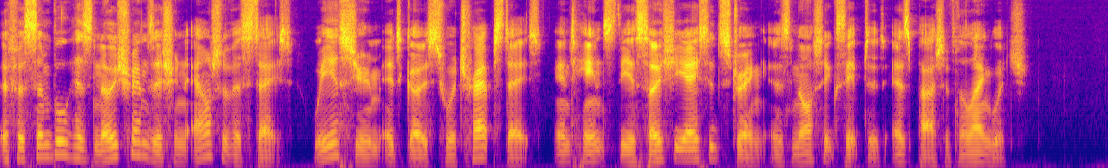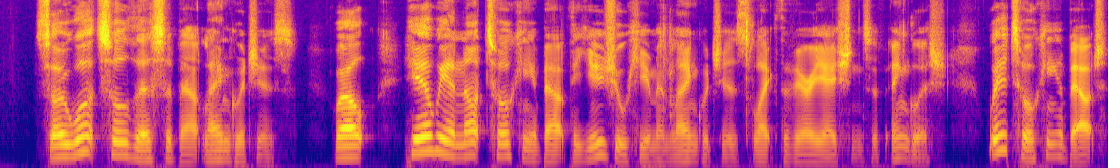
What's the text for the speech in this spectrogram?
If a symbol has no transition out of a state, we assume it goes to a trap state, and hence the associated string is not accepted as part of the language. So what's all this about languages? Well, here we are not talking about the usual human languages like the variations of English. We're talking about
